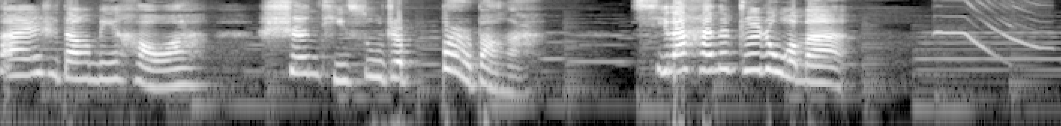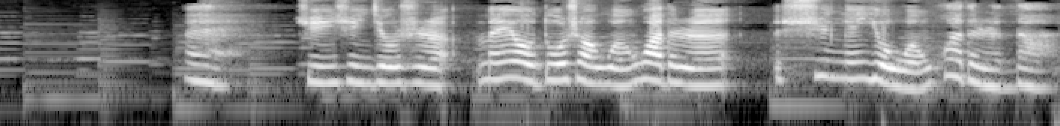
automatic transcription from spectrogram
还是当兵好啊，身体素质倍儿棒啊，起来还能追着我们。哎，军训就是没有多少文化的人。训练有文化的人呢。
